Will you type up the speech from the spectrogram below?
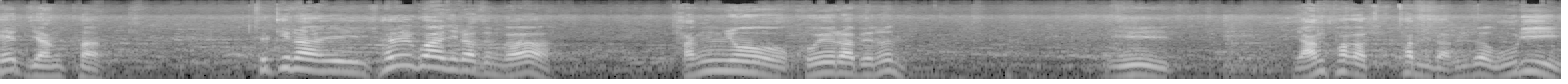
햇 양파. 특히나 이 혈관이라든가 당뇨 고혈압에는 이 양파가 좋답니다. 그래서 우리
